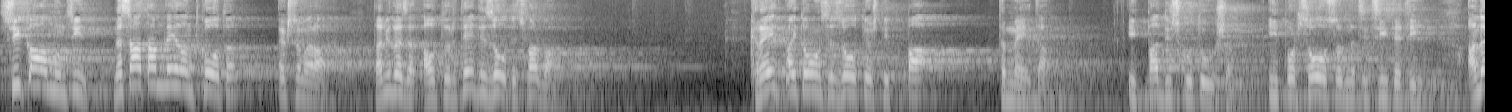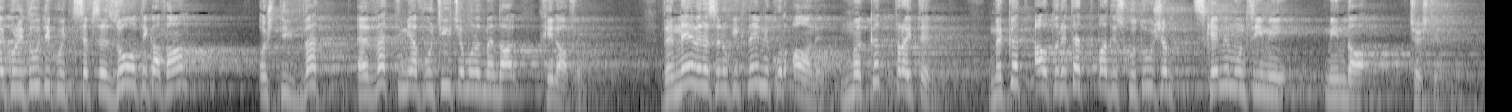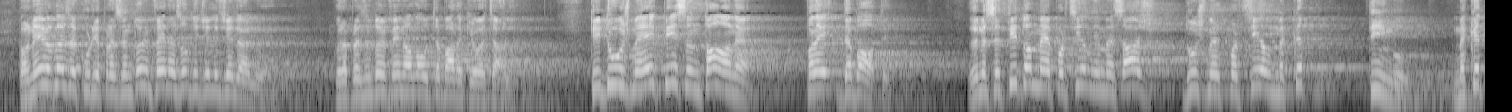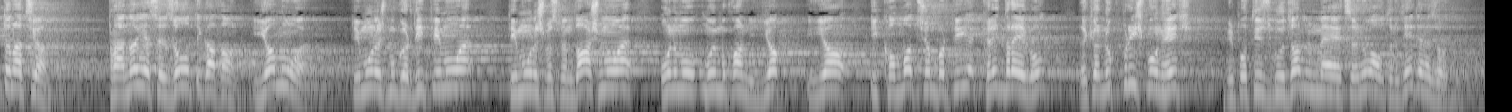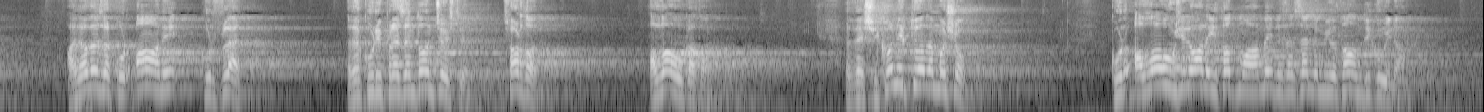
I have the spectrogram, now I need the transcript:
Si ka mundësi? Nëse ata mbledhën të kotën e kështu me radhë. Tani vëllezër, autoriteti i Zotit çfarë bën? Krejt pajtohen se Zoti është i pa të meta, i padiskutushëm, i përsosur në cilësitë e tij. Andaj kur i thu ti kujt, sepse Zoti ka thanë, është i vet, e vetmja fuqi që mundet me ndalë hilafin. Dhe neve nëse nuk i kthehemi Kur'anit, me këtë trajtim, me këtë autoritet të padiskutushëm, s'kemi mundësi mi mi nda çështjet. Po neve vëllezër kur reprezentojmë fenë e Zotit Xhele Xhelaluhu, kur reprezentojmë fenë e Allahut tebareke ve teala. Ti duhesh me hek pjesën tane prej debatit. Dhe nëse ti do me përcjell një mesazh, duhesh me përcjell me kët tingull, me kët tonacion. Pranoje se Zoti ka thonë, jo mua, ti mundesh mu gërdit pi mua, ti mundesh mos me m'dasht mua, unë më më më kon jo jo i komodshëm për ty, krejt n'rregull, dhe kjo nuk prish punë hiç, Mirëpo ti s'guxon me e cënu autoritetin e Zotit. Andaj vëllezër Kurani, kur flet, dhe kur i prezenton çështjen, çfarë thot? Allahu ka thon. Dhe shikoni këtu edhe më shumë. Kur Allahu xhelaluhu i thot Muhammedit sallallahu alejhi ve sellem ju thonë dikujna,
